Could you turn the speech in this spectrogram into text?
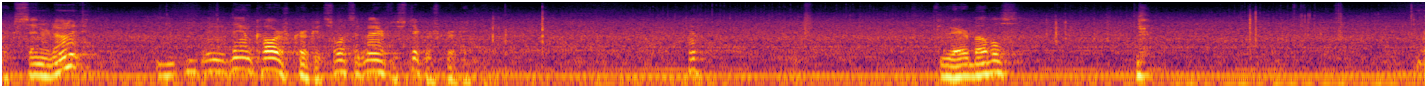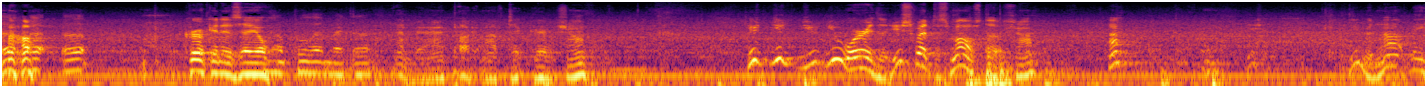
Looks centered on it. Mm-hmm. And the damn car's crooked, so what's it matter if the sticker's crooked? Huh? Few air bubbles. Up, up, up. Crooked as hell. I'll pull that back up. That'd be alright. Pocket knife take care of it, Shaun. You, you, you, you worried that you sweat the small stuff, Shaun. Huh? You, you would not be,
